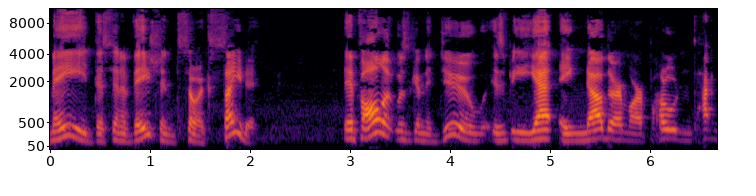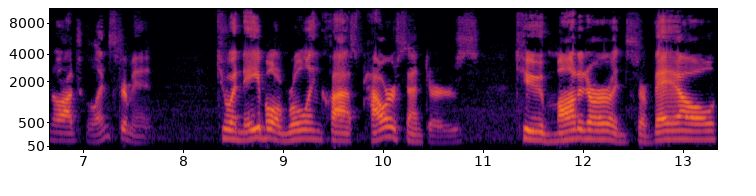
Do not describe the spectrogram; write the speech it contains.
made this innovation so exciting. If all it was going to do is be yet another more potent technological instrument to enable ruling class power centers to monitor and surveil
